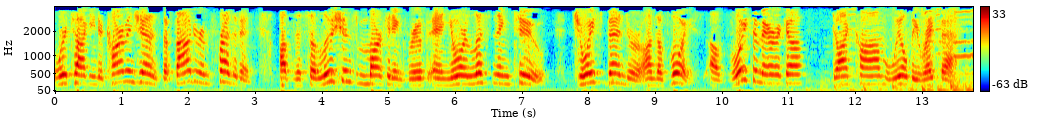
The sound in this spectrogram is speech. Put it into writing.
We're talking to Carmen Jones, the founder and president of the Solutions Marketing Group, and you're listening to Joyce Bender on the voice of VoiceAmerica.com. We'll be right back.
